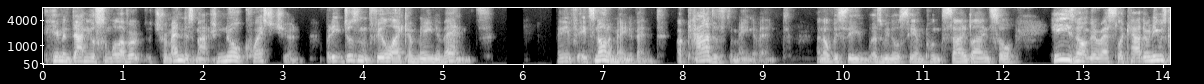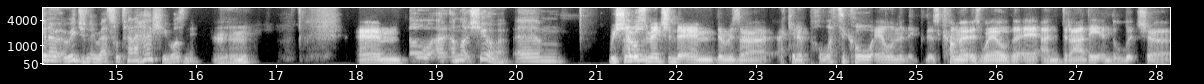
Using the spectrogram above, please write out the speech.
him and Danielson will have a tremendous match, no question, but it doesn't feel like a main event. And if it's not a main event, a card is the main event. And obviously, as we know, CM Punk's sideline. So he's not going to wrestle Okada. And he was going to originally wrestle Tanahashi, wasn't he? Mm-hmm. Um, so I, am not sure. Um, we should I also mean, mention that um, there was a, a, kind of political element that, that's come out as well that uh, Andrade and the Lucha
